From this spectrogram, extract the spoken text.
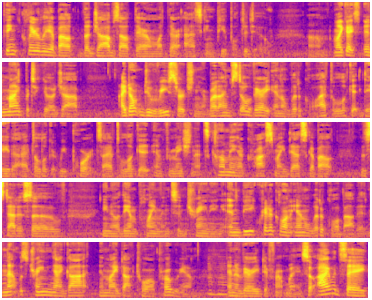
think clearly about the jobs out there and what they're asking people to do. Um, like I, in my particular job, I don't do research anymore, but I'm still very analytical. I have to look at data, I have to look at reports, I have to look at information that's coming across my desk about the status of you know the employment and training and be critical and analytical about it and that was training i got in my doctoral program mm-hmm. in a very different way so i would say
